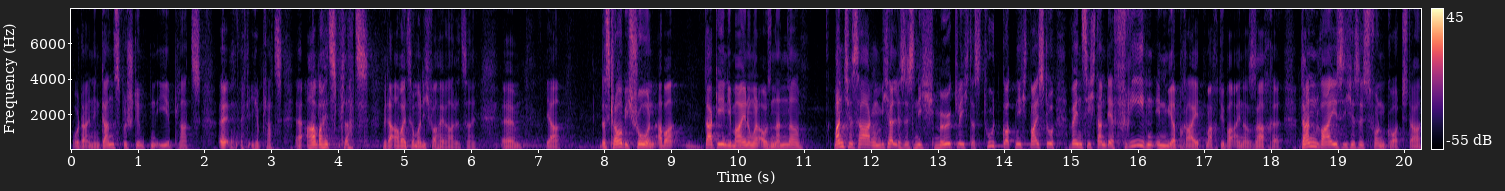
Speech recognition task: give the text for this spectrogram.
oder einen ganz bestimmten Eheplatz, äh, Eheplatz, äh, Arbeitsplatz. Mit der Arbeit soll man nicht verheiratet sein. Ähm, ja, das glaube ich schon, aber da gehen die Meinungen auseinander. Manche sagen, Michael, das ist nicht möglich, das tut Gott nicht. Weißt du, wenn sich dann der Frieden in mir breit macht über einer Sache, dann weiß ich, es ist von Gott. Da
